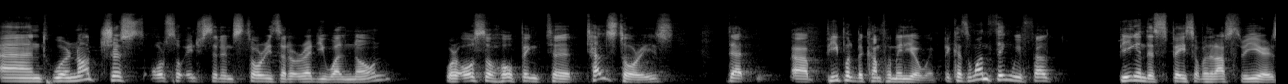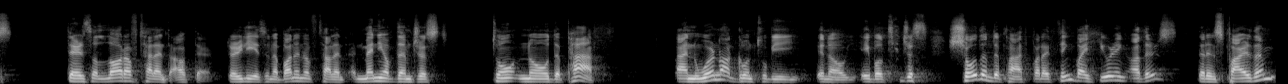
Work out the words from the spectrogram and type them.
and we're not just also interested in stories that are already well known. We're also hoping to tell stories that uh, people become familiar with. Because one thing we felt being in this space over the last three years, there's a lot of talent out there. There really is an abundance of talent, and many of them just don't know the path. And we're not going to be, you know, able to just show them the path. But I think by hearing others that inspire them,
